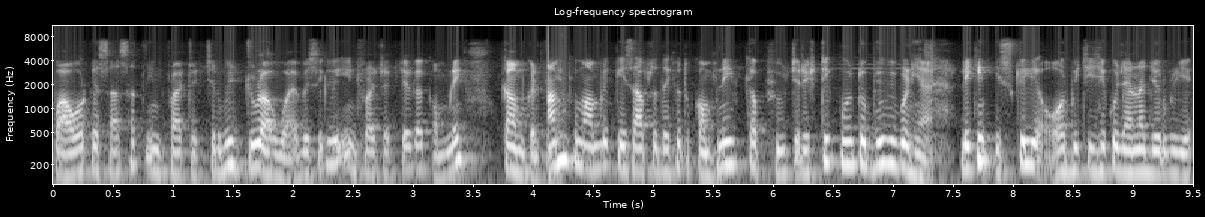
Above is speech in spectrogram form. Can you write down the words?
पावर के साथ साथ इंफ्रास्ट्रक्चर भी जुड़ा हुआ है। बेसिकली इंफ्रास्ट्रक्चर का कंपनी काम करती है। काम के मामले के हिसाब से देखें तो कंपनी का फ्यूचरिस्टिक पॉइंट ऑफ़ व्यू भी बढ़िया है। लेकिन इसके लिए और भी चीज़ें को जानना ज़रूरी है।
